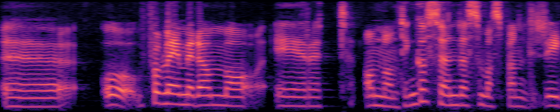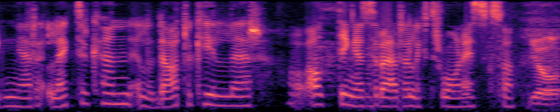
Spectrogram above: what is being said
Eh, och problemet med dem är att om någonting går sönder så måste man ringa elektrikern eller datorkiller och allting är sådär elektroniskt. Så. Ja.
